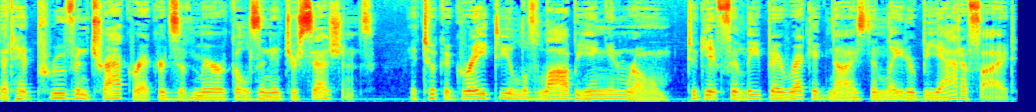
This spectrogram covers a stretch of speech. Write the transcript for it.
that had proven track records of miracles and intercessions. It took a great deal of lobbying in Rome to get Felipe recognized and later beatified,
